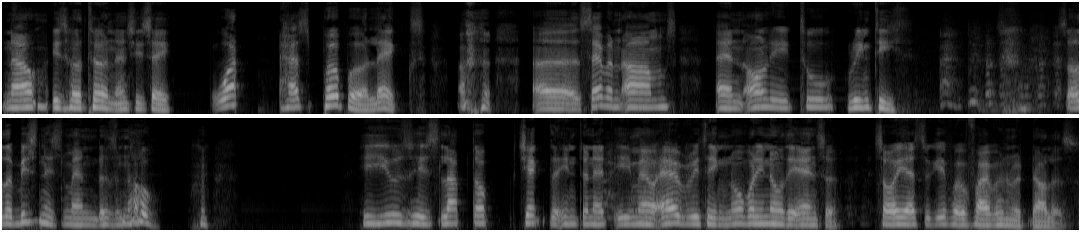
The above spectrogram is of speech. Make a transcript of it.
Now it's her turn and she say, What has purple legs, uh, seven arms, and only two green teeth? so the businessman doesn't know. he used his laptop, checked the internet, email, everything. Nobody know the answer. So he has to give her five hundred dollars.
